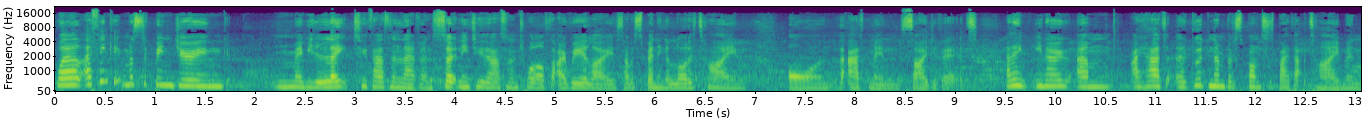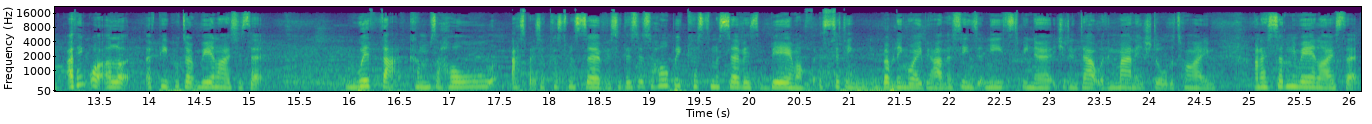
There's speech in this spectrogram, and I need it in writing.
Well, I think it must have been during maybe late 2011, certainly 2012, that I realised I was spending a lot of time on the admin side of it. I think, you know, um, I had a good number of sponsors by that time, and I think what a lot of people don't realise is that with that comes a whole aspect of customer service. So there's this whole big customer service behemoth that is sitting, bubbling away behind the scenes that needs to be nurtured and dealt with and managed all the time. And I suddenly realised that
